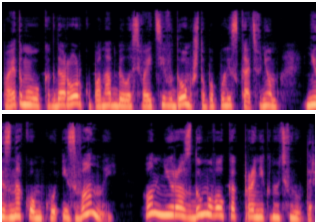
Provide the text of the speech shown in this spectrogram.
Поэтому, когда Рорку понадобилось войти в дом, чтобы поискать в нем незнакомку из ванной, он не раздумывал, как проникнуть внутрь.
